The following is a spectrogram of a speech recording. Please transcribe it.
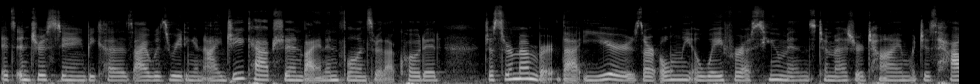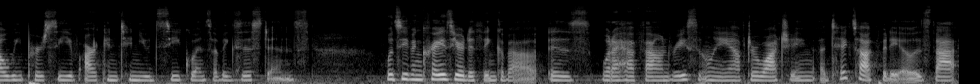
It's interesting because I was reading an IG caption by an influencer that quoted, Just remember that years are only a way for us humans to measure time, which is how we perceive our continued sequence of existence. What's even crazier to think about is what I have found recently after watching a TikTok video is that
